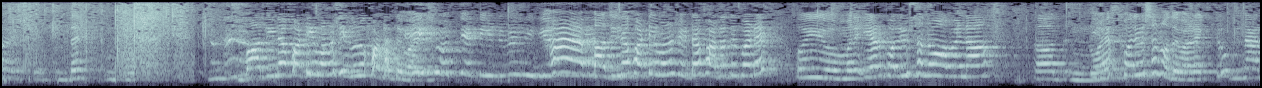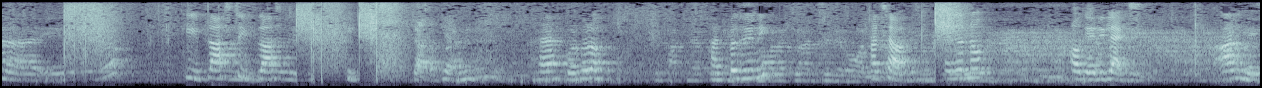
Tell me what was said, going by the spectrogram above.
লাগছে দেখ বাদিনা ফাটিয়ে মানুষ এগুলো ফাটাতে পারে। সত্যি একটা ইউটিউবের ভিডিও হ্যাঁ বাদিনা ফাটিয়ে মানুষ এটা ফাটাতে পারে। ওই মানে এয়ার পলিউশনও হবে না। নয়েজ পলিউশন হতে পারে একটু। না না কি প্লাস্টিক প্লাস্টিক হ্যাঁ করে ফেলো হাত পা ধুয়ে নি? আচ্ছা এই জন্য ওকে রিল্যাক্স আর নেই।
